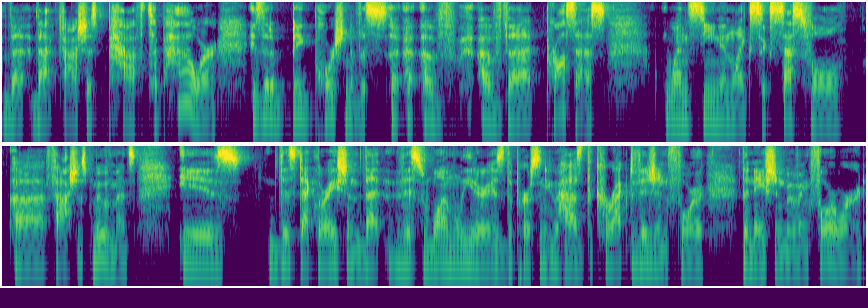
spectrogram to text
the, that fascist path to power is that a big portion of this uh, of of that process, when seen in like successful uh, fascist movements, is this declaration that this one leader is the person who has the correct vision for the nation moving forward,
